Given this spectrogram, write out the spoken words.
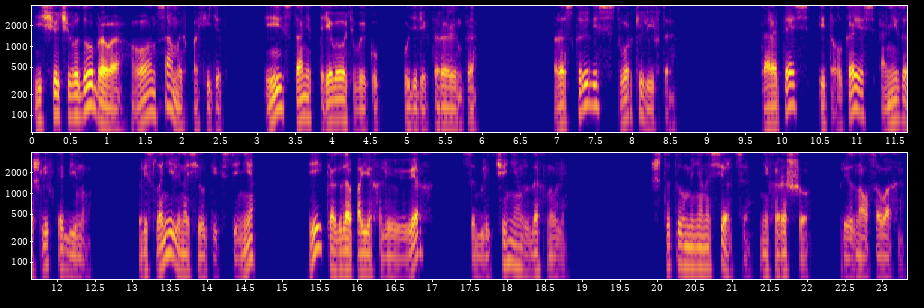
Еще чего доброго, он сам их похитит и станет требовать выкуп у директора рынка. Раскрылись створки лифта. Торопясь и толкаясь, они зашли в кабину, прислонили носилки к стене и, когда поехали вверх, с облегчением вздохнули. «Что-то у меня на сердце нехорошо», — признался Ваха.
